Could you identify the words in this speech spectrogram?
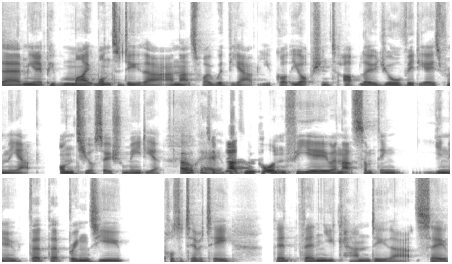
um, you know people might want to do that, and that's why with the app you've got the option to upload your videos from the app onto your social media. So okay. if that's important for you, and that's something you know that that brings you positivity, then then you can do that. So,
